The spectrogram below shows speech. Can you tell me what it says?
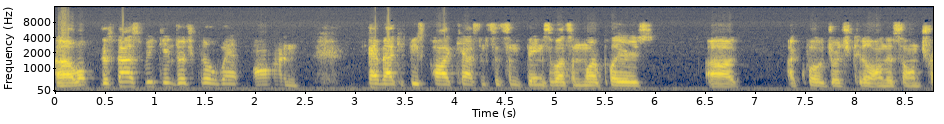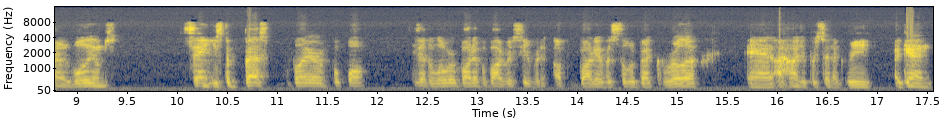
Uh, well, this past weekend, George Kittle went on Pat McAfee's podcast and said some things about some more players. Uh, I quote George Kittle on this on Trent Williams, saying he's the best player in football. He's got the lower body of a wide receiver and upper body of a silverback gorilla, and I 100% agree. Again,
